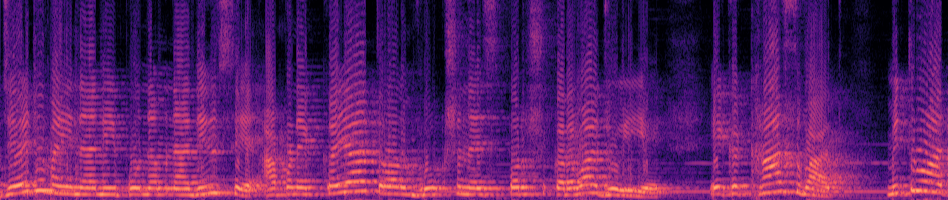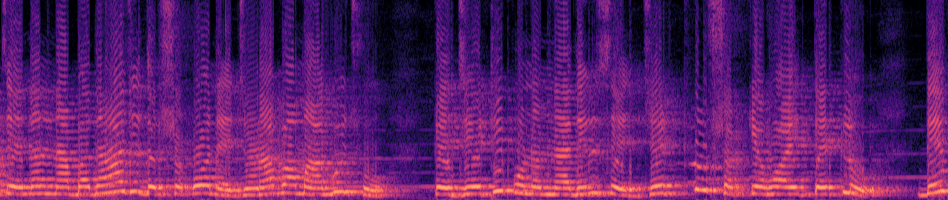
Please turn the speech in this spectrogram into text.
જેઠ મહિનાની પૂનમના દિવસે આપણે કયા ત્રણ વૃક્ષને સ્પર્શ કરવા જોઈએ? એક ખાસ વાત, મિત્રો, આ ચેનલના બધા જ દર્શકોને જણાવવા માંગુ છું કે જેઠી પૂનમના દિવસે જેટલું શક્ય હોય તેટલું દેવ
